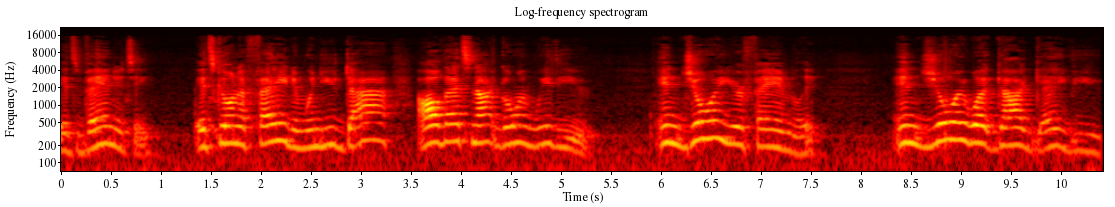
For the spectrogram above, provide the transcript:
It's vanity. It's going to fade, and when you die, all that's not going with you. Enjoy your family. Enjoy what God gave you.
